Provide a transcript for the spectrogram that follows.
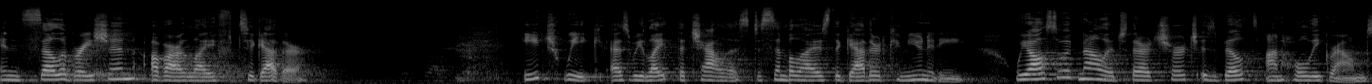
in celebration of our life together. Each week, as we light the chalice to symbolize the gathered community, we also acknowledge that our church is built on holy ground,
